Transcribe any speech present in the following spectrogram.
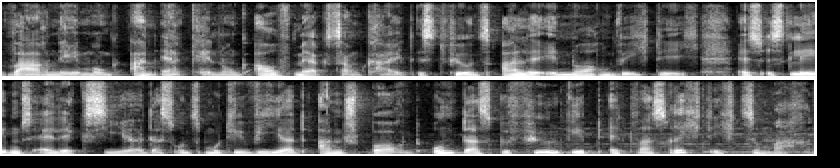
Wahrnehmung, Anerkennung, Aufmerksamkeit ist für uns alle enorm wichtig. Es ist Lebenselixier, das uns motiviert, anspornt und das Gefühl gibt, etwas richtig zu machen.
